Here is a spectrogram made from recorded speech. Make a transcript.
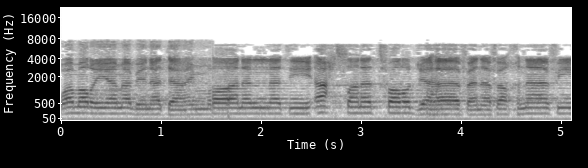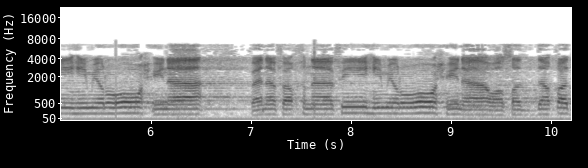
ومريم ابنة عمران التي أحصنت فرجها فنفخنا فيه من روحنا فنفخنا فيه من روحنا وصدقت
